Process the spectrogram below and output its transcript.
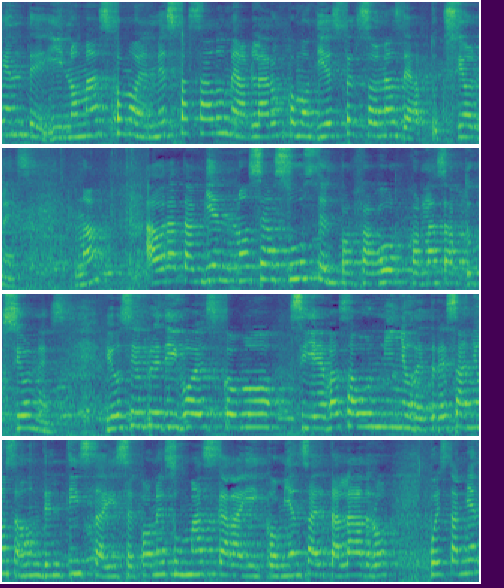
gente y nomás como el mes pasado me hablaron como 10 personas de abducciones. ¿No? Ahora también no se asusten, por favor, con las abducciones. Yo siempre digo, es como si llevas a un niño de tres años a un dentista y se pone su máscara y comienza el taladro, pues también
